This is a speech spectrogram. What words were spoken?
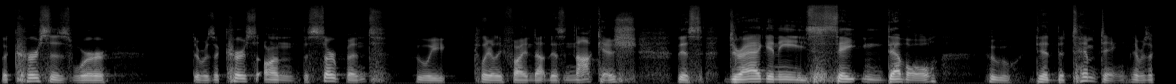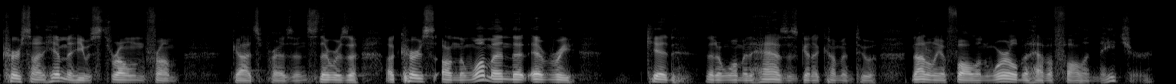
The curses were there was a curse on the serpent, who we clearly find out this Nakish, this dragony Satan devil who did the tempting. There was a curse on him that he was thrown from God's presence. There was a, a curse on the woman that every kid that a woman has is going to come into a, not only a fallen world, but have a fallen nature.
